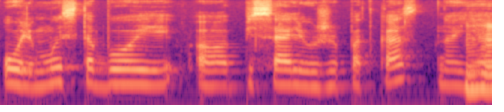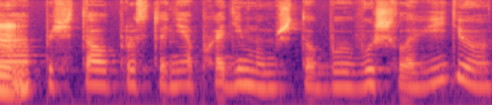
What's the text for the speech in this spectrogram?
Оль, мы с тобой э, писали уже подкаст, но mm-hmm. я посчитала просто необходимым, чтобы вышло видео,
